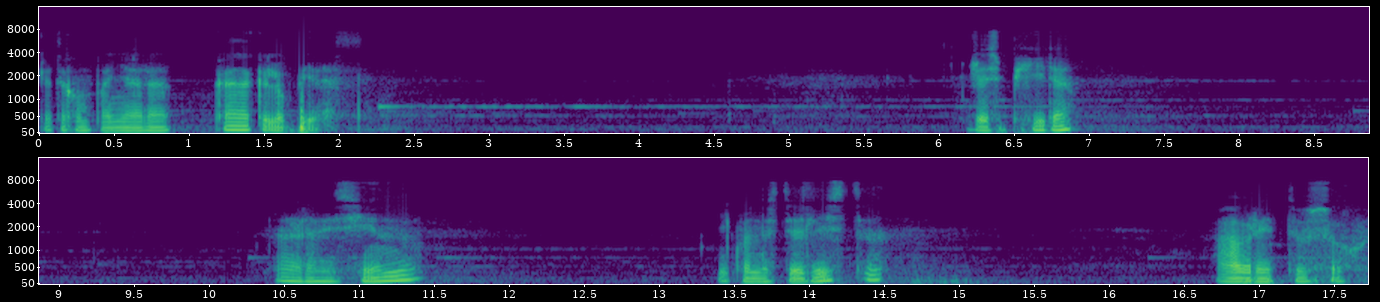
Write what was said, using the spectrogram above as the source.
que te acompañará cada que lo pidas. Respira. Agradeciendo y cuando estés lista, abre tus ojos.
